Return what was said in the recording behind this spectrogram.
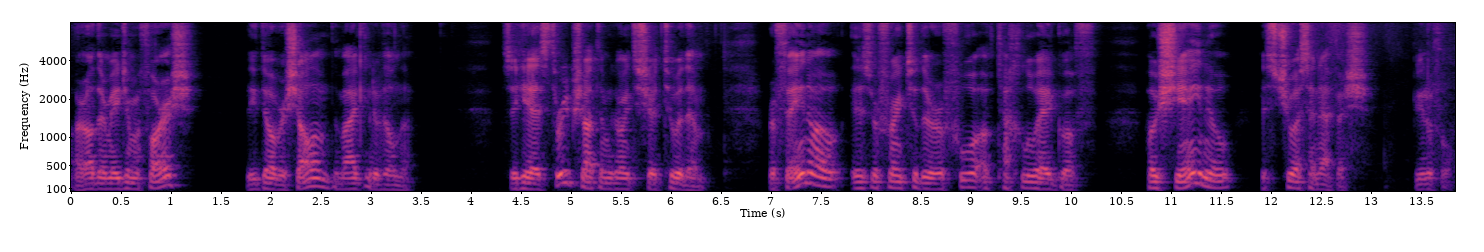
our other major Mefarish, the Dover Shalom, the Maggid of Vilna. So he has three pshatim. I'm going to share two of them. Rafeinu is referring to the refuah of Tachlue Guf. Hoshienu is Chuas Nefesh. Beautiful.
